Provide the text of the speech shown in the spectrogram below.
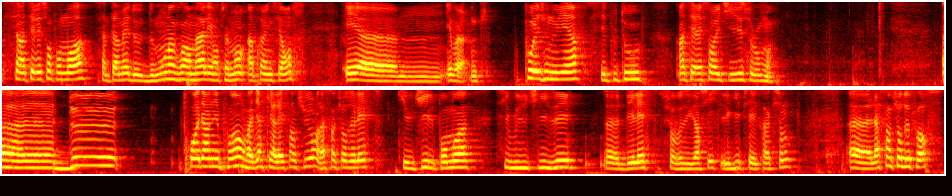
c'est intéressant pour moi. Ça me permet de, moins avoir mal éventuellement après une séance. Et, euh, et voilà. Donc pour les genouillères, c'est plutôt intéressant à utiliser selon moi. Euh, deux, trois derniers points. On va dire qu'il y a la ceinture, la ceinture de lest qui est utile pour moi si vous utilisez des lestes sur vos exercices, les dips et les tractions. La ceinture de force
